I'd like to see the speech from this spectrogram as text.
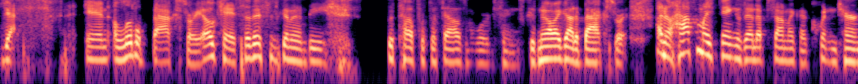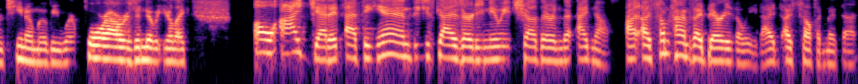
Yes. And a little backstory. Okay, so this is going to be the tough with a thousand words things because now I got a backstory. I know half of my things end up sounding like a Quentin Tarantino movie where four hours into it, you're like, oh, I get it. At the end, these guys already knew each other. And the, I know I, I, sometimes I bury the lead. I, I self admit that.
